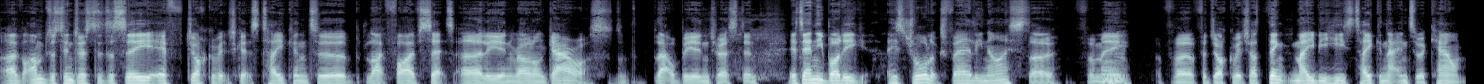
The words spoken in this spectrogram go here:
I've, I'm just interested to see if Djokovic gets taken to like five sets early in Roland Garros. That would be interesting. It's anybody. His draw looks fairly nice though for me mm. for for Djokovic. I think maybe he's taken that into account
